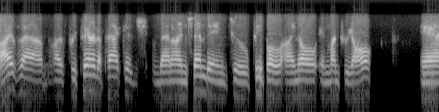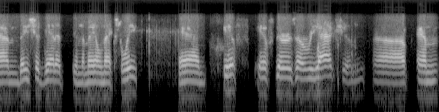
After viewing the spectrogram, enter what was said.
I've uh, I've prepared a package that I'm sending to people I know in Montreal, and they should get it in the mail next week. And if if there's a reaction uh, and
